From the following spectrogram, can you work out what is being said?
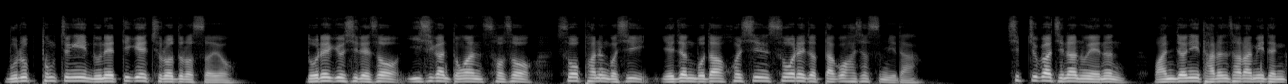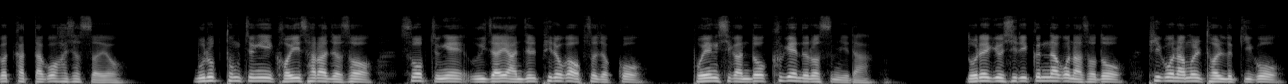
무릎 통증이 눈에 띄게 줄어들었어요. 노래교실에서 이 시간 동안 서서 수업하는 것이 예전보다 훨씬 수월해졌다고 하셨습니다. 10주가 지난 후에는 완전히 다른 사람이 된 것 같다고 하셨어요. 무릎 통증이 거의 사라져서 수업 중에 의자에 앉을 필요가 없어졌고 보행 시간도 크게 늘었습니다. 노래 교실이 끝나고 나서도 피곤함을 덜 느끼고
